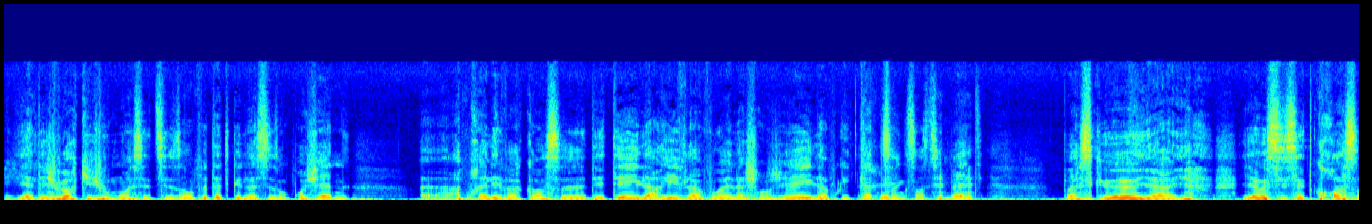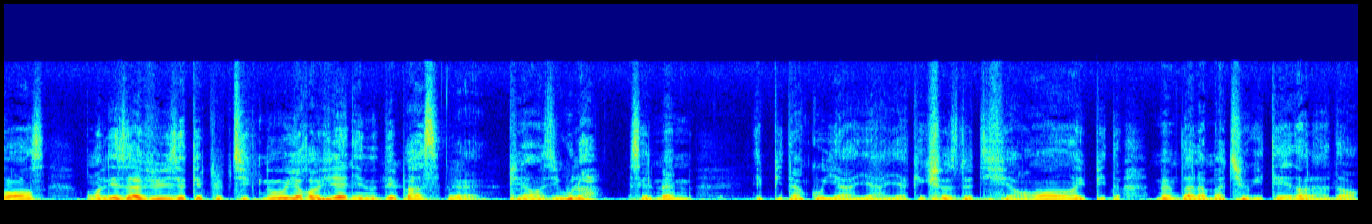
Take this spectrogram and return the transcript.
Il y a des joueurs qui jouent moins cette saison. Peut-être que la saison prochaine, euh, après les vacances euh, d'été, il arrive, la voix elle a changé, il a pris 4-5 cm. Parce que il y a, y a- il y a aussi cette croissance. On les a vus, ils étaient plus petits que nous, ils reviennent, ils nous dépassent. Ouais. Puis là, on se dit, oula, c'est le même. Et puis d'un coup, il y a, il y a- il y a quelque chose de différent. Et puis même dans la maturité, dans, la, dans,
